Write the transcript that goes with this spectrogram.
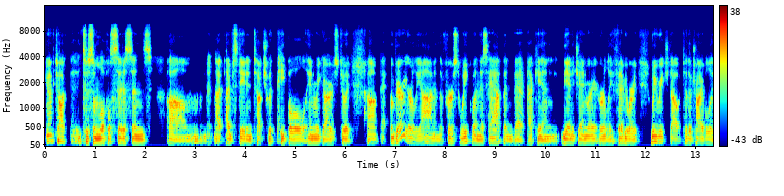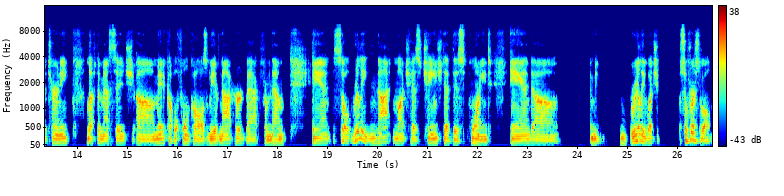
You I've talked to some local citizens um, I, have stayed in touch with people in regards to it. Um, very early on in the first week when this happened, back in the end of January, early February, we reached out to the tribal attorney, left a message, um, made a couple phone calls. We have not heard back from them, and so really not much has changed at this point. And uh, I mean, really, what you so first of all,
